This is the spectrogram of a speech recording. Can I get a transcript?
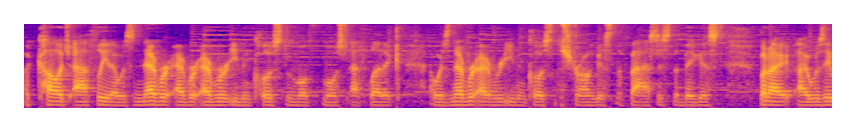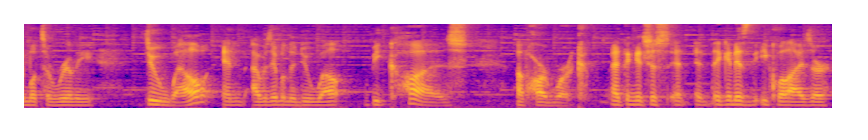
a college athlete. I was never ever ever even close to the most, most athletic. I was never ever even close to the strongest, the fastest, the biggest. But I I was able to really do well, and I was able to do well because of hard work. I think it's just, it, I think it is the equalizer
